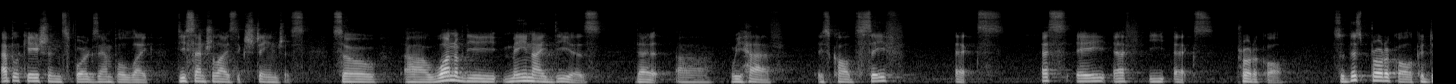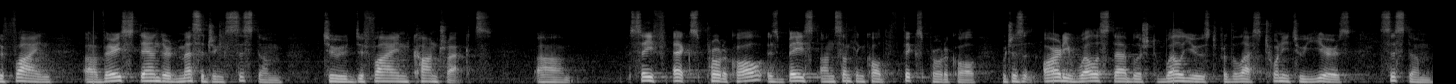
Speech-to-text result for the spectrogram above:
Applications, for example, like decentralized exchanges. So uh, one of the main ideas that uh, we have is called SafeX, S-A-F-E-X protocol. So this protocol could define a very standard messaging system to define contracts. Um, SafeX protocol is based on something called FIX protocol, which is an already well-established, well-used for the last 22 years system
